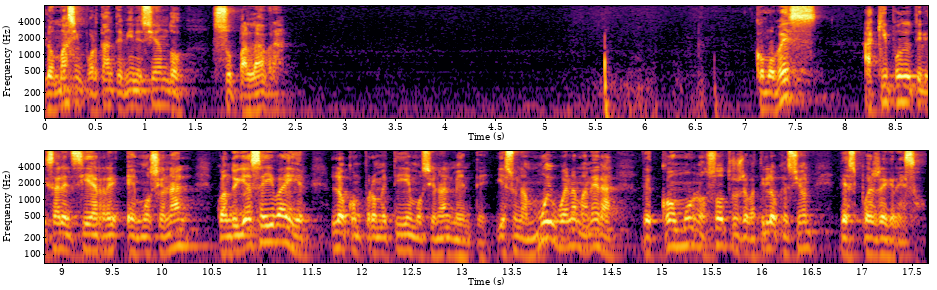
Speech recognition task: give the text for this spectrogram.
lo más importante viene siendo su palabra. Como ves, aquí pude utilizar el cierre emocional. Cuando ya se iba a ir, lo comprometí emocionalmente. Y es una muy buena manera de cómo nosotros rebatir la objeción después regreso.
